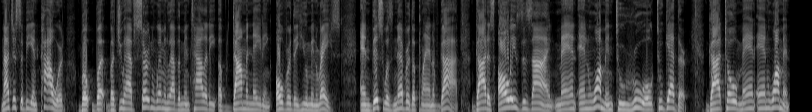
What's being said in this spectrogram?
not just to be empowered, but but but you have certain women who have the mentality of dominating over the human race. And this was never the plan of God. God has always designed man and woman to rule together. God told man and woman,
